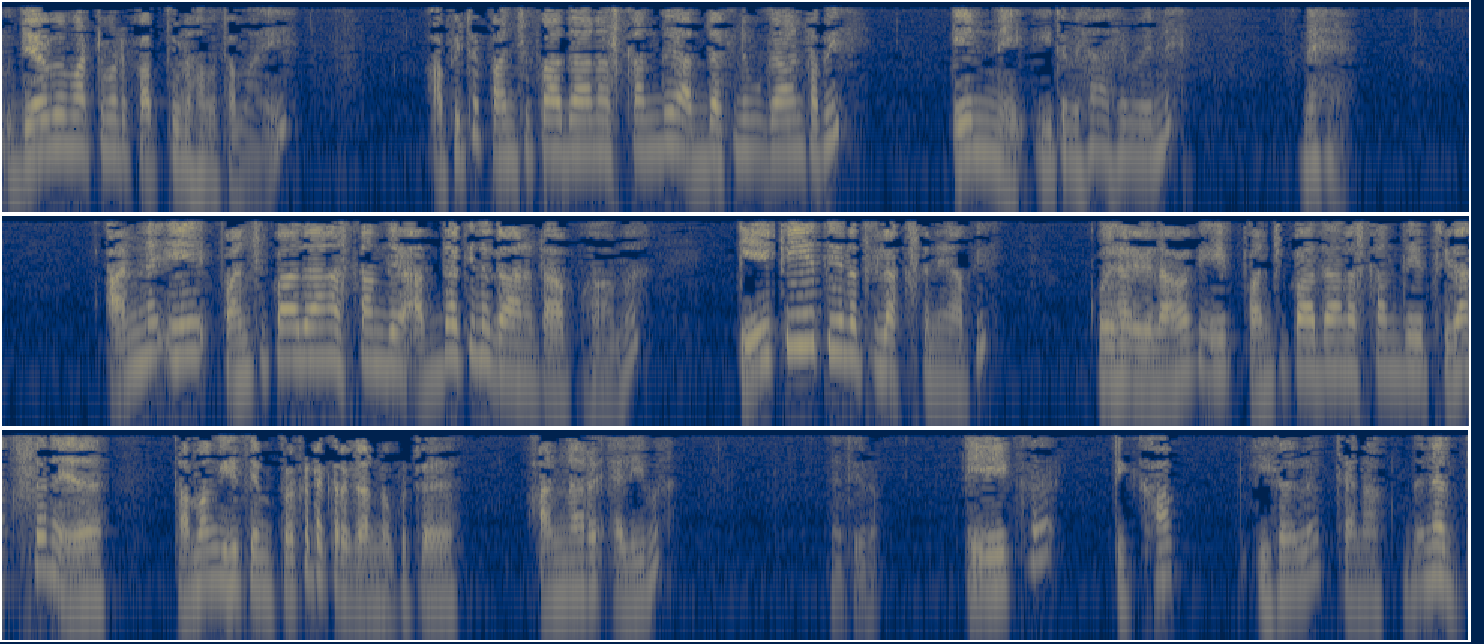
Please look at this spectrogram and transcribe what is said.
උද්‍යව්‍ය මට්ටමටපත් වුනහම තමයි අපිට පංච උපාදානස්කන්ධය අත්දකින්න ගන්නට අපි එන්නේ ඊට මෙහා එහෙම වෙන්නේ නැහැ අන්න ඒ පංච උපාදානස්කන්ධය අත්දකින්න ගන්නට ආපුවාම ඒකේ තියෙන ත්‍රිලක්ෂණය අපි කොයි හරි වෙලාවක ඒ පංච උපාදානස්කන්ධයේ ත්‍රිලක්ෂණය තමන්ගේ හිතෙන් ප්‍රකට කරගන්නකොට අන්න අර ඇලීම නැති වෙනවා. ඒක ටිකක් ඉහළ තැනක්ද නැද්ද?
